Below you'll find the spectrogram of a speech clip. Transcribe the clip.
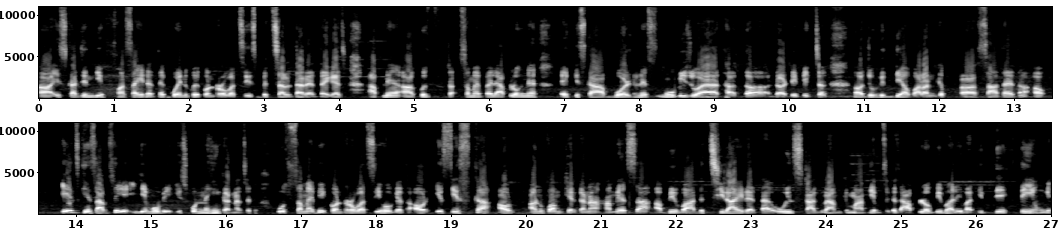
आ, इसका ज़िंदगी फंसा ही रहता है। कोई ना कोई कंट्रोवर्सी इस पर चलता रहता है गैस आपने आ, कुछ समय पहले आप लोग ने एक इसका बोल्डनेस मूवी जो आया था द डर्टी पिक्चर जो विद्या बालन के आ, साथ आया था आ, एज के हिसाब से ये मूवी इसको नहीं करना चाहिए उस समय भी कंट्रोवर्सी हो गया था और इस इसका और अनुपम खेर का ना हमेशा विवाद छिरा ही रहता है वो इंस्टाग्राम के माध्यम से। आप लोग भी भली बात देखते ही होंगे।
